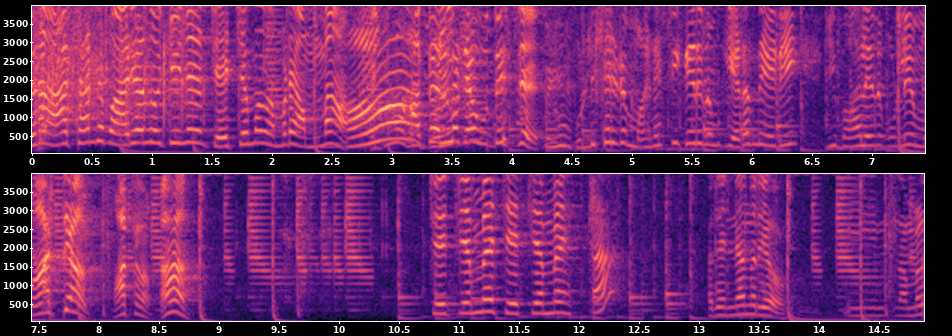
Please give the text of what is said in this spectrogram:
ഞാൻ ആശാന്റെ ഭാര്യ എന്ന് വെച്ച് കഴിഞ്ഞാൽ ചേച്ചിയമ്മ നമ്മുടെ അമ്മ. അതല്ല ഞാൻ ഉദ്ദേശിച്ചത്. പുള്ളിക്കാരുടെ മനസ്സിൽ കയറി നമുക്ക് ഇടം നേടി ഈ ബാലയെന്ന് പുള്ളിയെ മാറ്റാം. മാറ്റണം. ആ. ചേച്ചിയമ്മ ചേച്ചിയമ്മ. അതെന്നാന്നറിയോ? ഈ നമ്മൾ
